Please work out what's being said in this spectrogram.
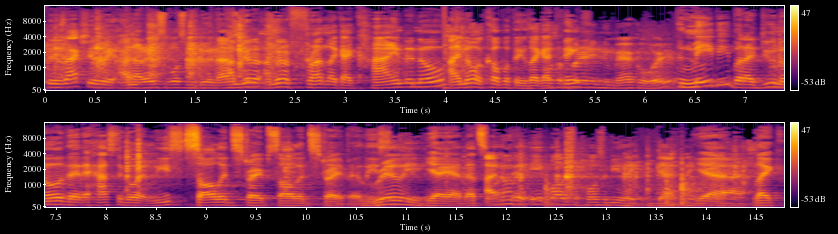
there's actually a way. I'm I'm, not supposed to be doing that. I'm gonna I'm gonna front like I kind of know. I know a couple things. Like I supposed to think put it in numerical order. Maybe, but I do know that it has to go at least solid stripe, solid stripe at least. Really? Yeah, yeah, that's. I know thing. the eight ball is supposed to be like that. Like Yeah, that. like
